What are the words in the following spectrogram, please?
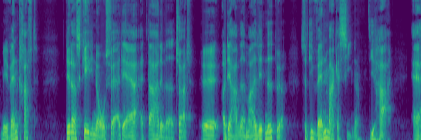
med vandkraft. Det, der er sket i Norge og Sverige, det er, at der har det været tørt, øh, og det har været meget lidt nedbør. Så de vandmagasiner, de har, er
